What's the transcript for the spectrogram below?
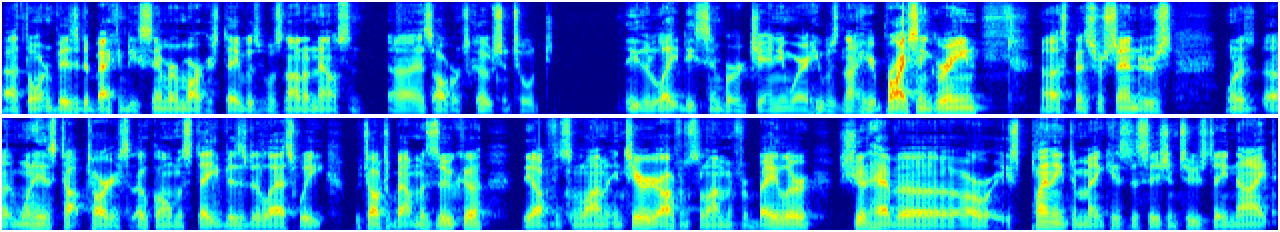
Uh, Thornton visited back in December. Marcus Davis was not announced uh, as Auburn's coach until either late December or January. He was not here. Bryson Green, uh, Spencer Sanders, one of uh, one of his top targets at Oklahoma State, visited last week. We talked about Mazzccua, the offensive lineman, interior offensive lineman for Baylor, should have a or is planning to make his decision Tuesday night.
